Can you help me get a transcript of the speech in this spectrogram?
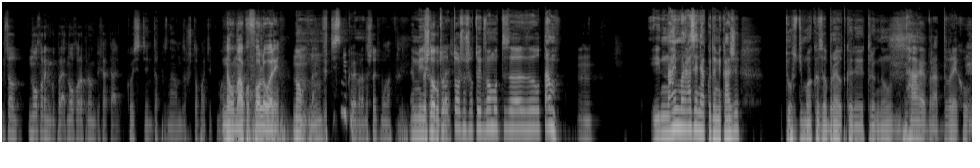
мисъл, много хора не го правят. Много хора, примерно, биха казали, кой си ти, не те познавам, защо пък ти помага? Много малко фолуари. Но, Мгм. да, ти си никой, бе, брат, защо ти помогна? Ами, Защо го защото, правиш? точно защото идвам от, от там. Мгм. И най-мразя някой да ми каже този димака забравя откъде е тръгнал. Да, бе, брат, добре, хубаво.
